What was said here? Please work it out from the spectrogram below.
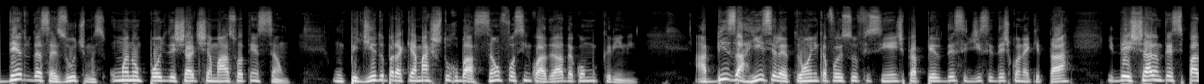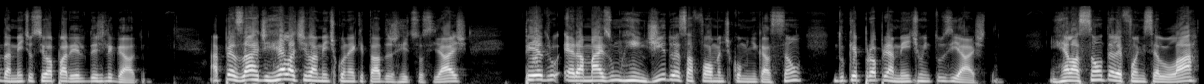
Dentro dessas últimas, uma não pôde deixar de chamar a sua atenção: um pedido para que a masturbação fosse enquadrada como crime. A bizarrice eletrônica foi suficiente para Pedro decidir se desconectar e deixar antecipadamente o seu aparelho desligado. Apesar de relativamente conectado às redes sociais, Pedro era mais um rendido a essa forma de comunicação do que propriamente um entusiasta. Em relação ao telefone celular,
